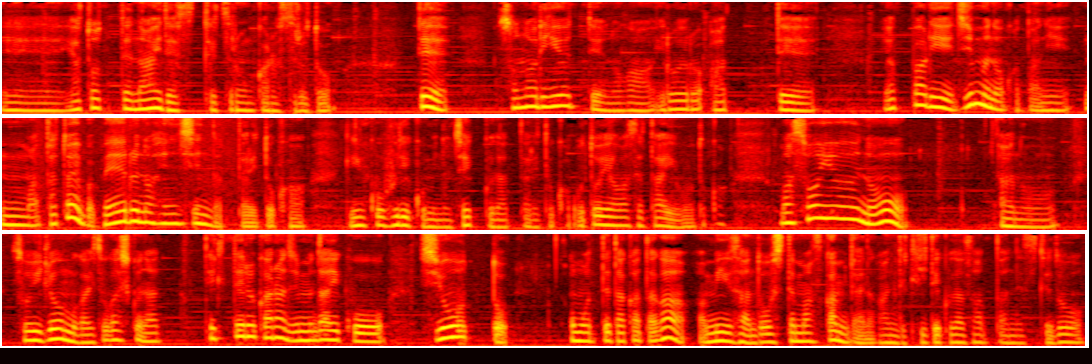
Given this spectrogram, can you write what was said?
えー、雇ってないです結論からすると。でその理由っていうのがいろいろあってやっぱり事務の方に、うんまあ、例えばメールの返信だったりとか銀行振込のチェックだったりとかお問い合わせ対応とか、まあ、そういうのをあのそういう業務が忙しくなってきてるから事務代行しようと思ってた方が「みゆさんどうしてますか?」みたいな感じで聞いてくださったんですけど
